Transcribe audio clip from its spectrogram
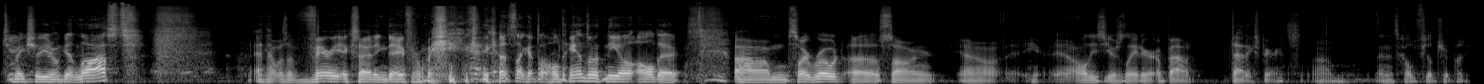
to make sure you don't get lost. And that was a very exciting day for me because I got to hold hands with Neil all day. Um, so I wrote a song uh, all these years later about that experience, um, and it's called Field Trip Buddy.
